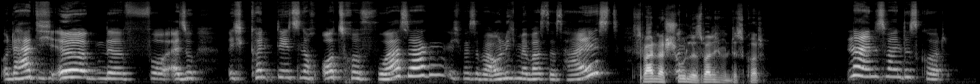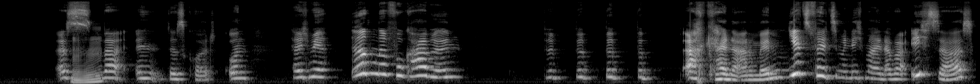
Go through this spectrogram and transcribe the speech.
Und da hatte ich irgendeine... Vor also, ich könnte jetzt noch autrefois sagen. Ich weiß aber auch nicht mehr, was das heißt. Das war in der Schule, das war nicht mit Discord. Nein, es war in Discord. Es Mhm. war in Discord. Und da habe ich mir irgendeine Vokabeln be, be, be, be, Ach, keine Ahnung mehr. Jetzt fällt es mir nicht mehr ein, aber ich saß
